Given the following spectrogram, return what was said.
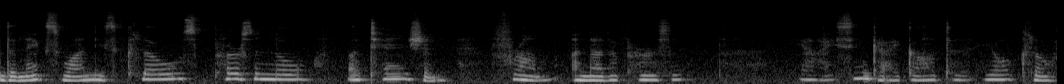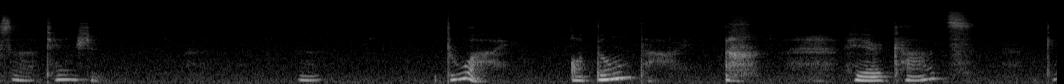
the next one is close personal attention from another person. Yeah i think i got uh, your close attention. Uh, do i or don't i? Haircuts okay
